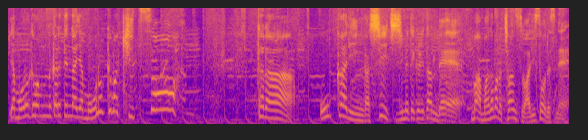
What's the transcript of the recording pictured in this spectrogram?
いやモノクマも抜かれてんな。いやモノクマきつそう。ただオカリンが C 縮めてくれたんで、まあ、まだまだチャンスはありそうですね。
